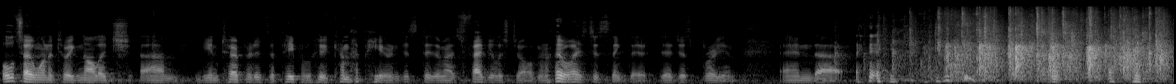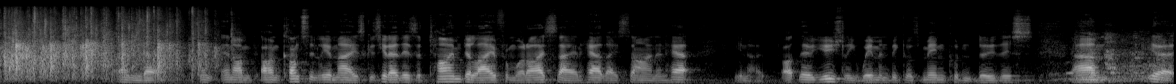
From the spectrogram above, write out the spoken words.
also wanted to acknowledge um, the interpreters, the people who come up here and just do the most fabulous job. And I always just think they're, they're just brilliant. And, uh, and, uh, and, and, I'm, I'm constantly amazed because, you know, there's a time delay from what I say and how they sign and how, you know, uh, they're usually women because men couldn't do this. Um, you know,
